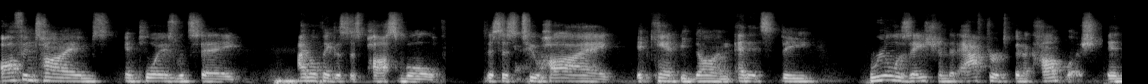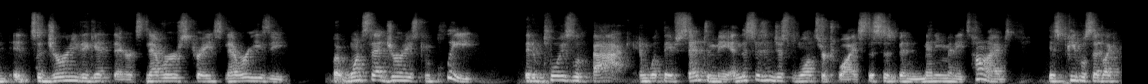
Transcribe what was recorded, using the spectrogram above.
oftentimes employees would say, I don't think this is possible. This is too high it can't be done. And it's the realization that after it's been accomplished, and it's a journey to get there, it's never straight, it's never easy. But once that journey is complete, that employees look back and what they've said to me, and this isn't just once or twice, this has been many, many times, is people said, like,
